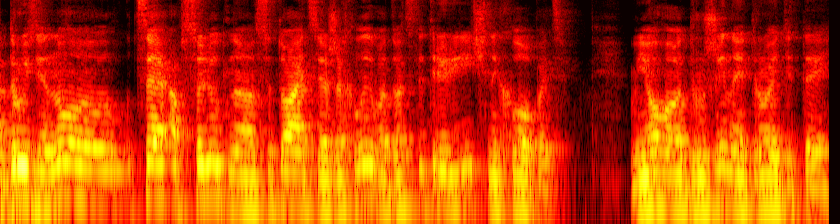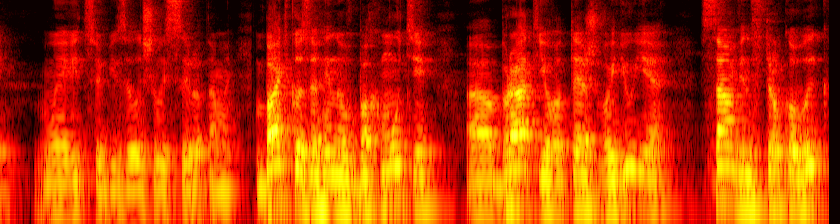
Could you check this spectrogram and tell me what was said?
Друзі, ну це абсолютно ситуація жахлива. 23-річний хлопець, в нього дружина і троє дітей. Уявіть собі, залишились сиротами. Батько загинув в Бахмуті, е, брат його теж воює. Сам він строковик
